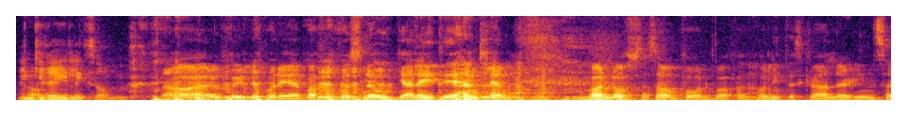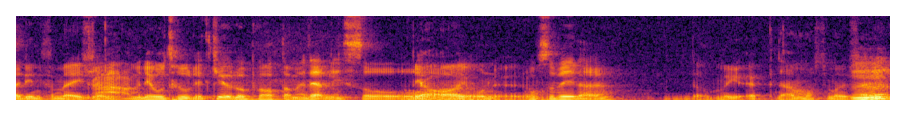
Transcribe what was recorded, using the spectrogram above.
en Ja. grej liksom. Ja, jag skyller på det. Bara för att få snoka lite egentligen. Bara låtsas ha en podd bara för att få lite skvaller, inside information. Ja, men det är otroligt kul att prata med Dennis och, Ja, jo, nu, och så vidare. de är ju öppna måste man ju Mm. säga.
